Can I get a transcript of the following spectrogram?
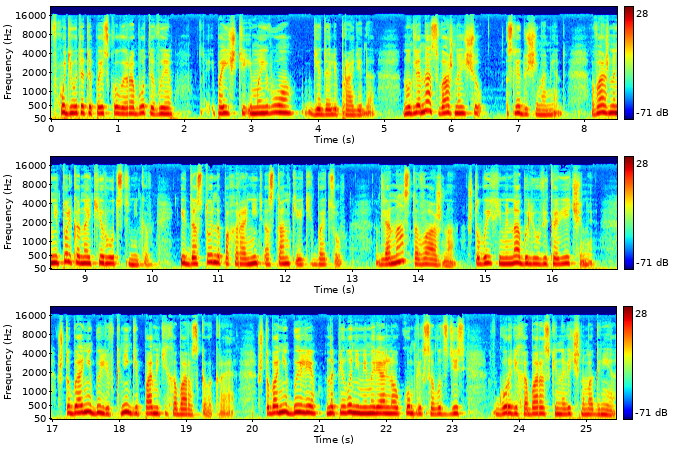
в ходе вот этой поисковой работы вы поищите и моего деда или прадеда. Но для нас важно еще следующий момент. Важно не только найти родственников и достойно похоронить останки этих бойцов. Для нас-то важно, чтобы их имена были увековечены, чтобы они были в книге памяти Хабаровского края, чтобы они были на пилоне мемориального комплекса вот здесь, в городе Хабаровске на Вечном огне,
